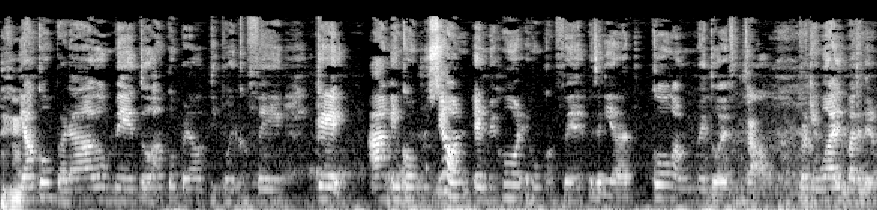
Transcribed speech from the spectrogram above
Y han comparado métodos, han comparado tipos de café, que en conclusión, el mejor es un café de especialidad con algún método de filtrado, porque igual va a tener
